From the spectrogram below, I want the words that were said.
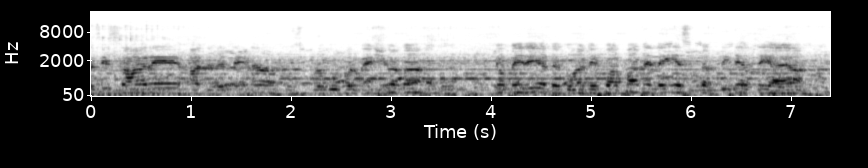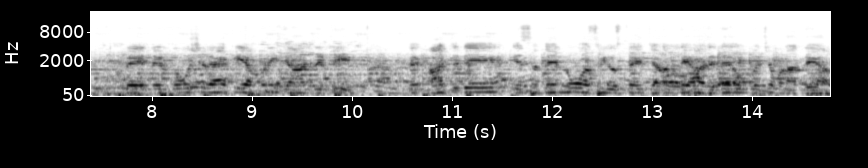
ਅਸੀਂ ਸਾਰੇ ਅੱਜ ਦੇ ਦਿਨ ਉਸ ਪ੍ਰਭੂ ਪਰਮੇਸ਼ਵਰ ਦਾ, ਜੋ ਮੇਰੇ ਅਤੇ ਤੁਹਾਡੇ ਪਾਪਾਂ ਦੇ ਲਈ ਇਸ ਧਰਤੀ ਦੇ ਉੱਤੇ ਆਇਆ ਤੇ ਨਿਰਦੋਸ਼ ਰਹਿ ਕੇ ਆਪਣੀ ਜਾਨ ਦਿੱਤੀ ਤੇ ਅੱਜ ਦੇ ਇਸ ਦਿਨ ਨੂੰ ਅਸੀਂ ਉਸ ਦੇ ਜਨਮ ਦਿਹਾੜੇ ਦੇ ਰੂਪ ਵਿੱਚ ਮਨਾਉਂਦੇ ਹਾਂ।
